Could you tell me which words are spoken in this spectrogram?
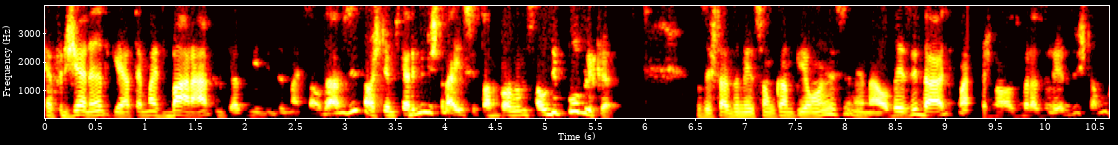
refrigerante, que é até mais barato do que as medidas mais saudáveis, e nós temos que administrar isso, e torna um problema de saúde pública. Os Estados Unidos são campeões né, na obesidade, mas nós brasileiros estamos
